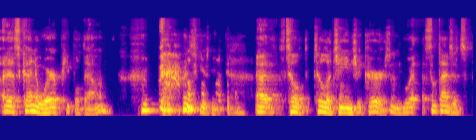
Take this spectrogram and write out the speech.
I just kind of wear people down. Excuse me. Uh, till till a change occurs, and sometimes it's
